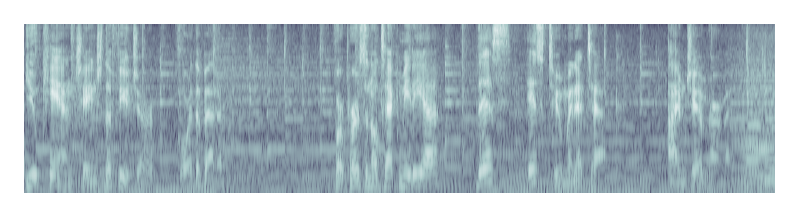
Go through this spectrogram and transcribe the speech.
you can change the future for the better. For Personal Tech Media, this is 2 Minute Tech. I'm Jim Herman.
